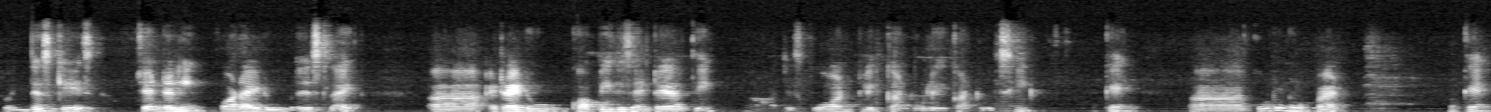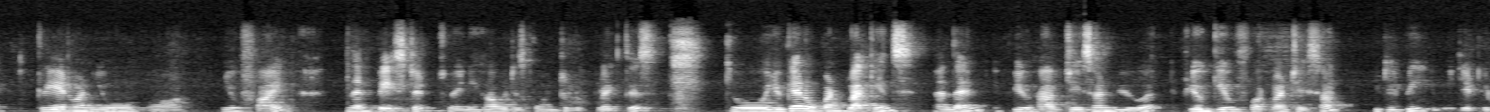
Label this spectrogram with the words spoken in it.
So in this case, generally what I do is like, uh, I try to copy this entire thing. Uh, just go on, click Control A, Control C. Okay. Uh, go to Notepad. Okay. Create one new uh, new file and then paste it. So anyhow, it is going to look like this. So you can open plugins and then if you have JSON viewer, if you give format JSON, it will be immediately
